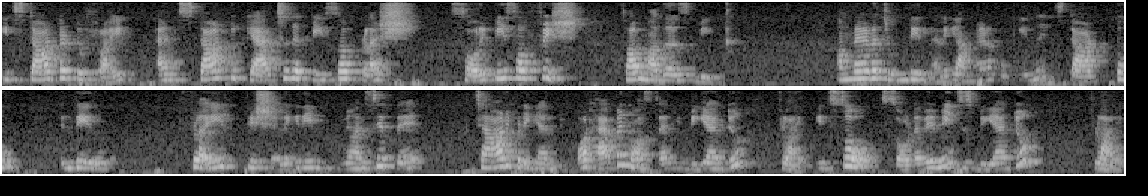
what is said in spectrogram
it started to fry and start to capture that piece of flesh, sorry, piece of fish from mother's beak. അമ്മയുടെ ചുണ്ടിൽ നിന്ന് അല്ലെങ്കിൽ അമ്മയുടെ കുക്കിൽ നിന്ന് സ്റ്റാർട്ട് ടു എന്ത് ചെയ്തു ഫ്ലൈ ഫിഷ് അല്ലെങ്കിൽ ഈ മത്സ്യത്തെ ചാടി പിടിക്കാൻ what happen was that it began to fly. It soared. Soared away means it began to fly.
